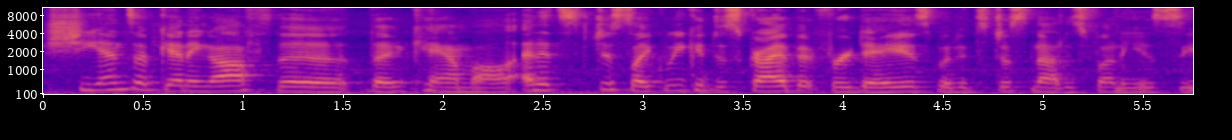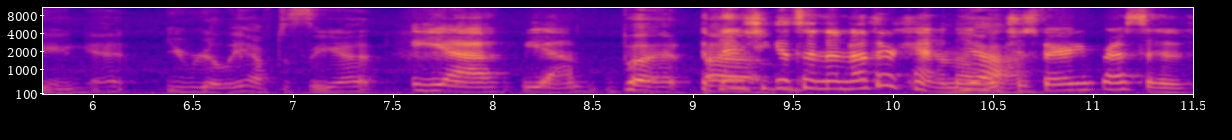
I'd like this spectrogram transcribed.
she ends up getting off the the camel and it's just like we could describe it for days but it's just not as funny as seeing it. You really have to see it. Yeah, yeah. But But then she um, gets on another camel, yeah. which is very impressive.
